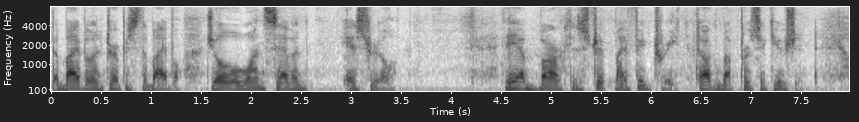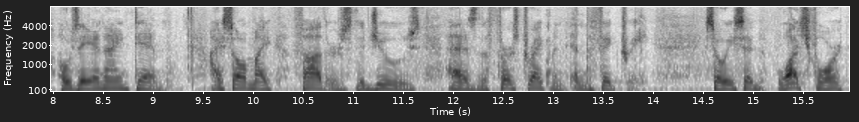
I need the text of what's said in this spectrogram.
The Bible interprets the Bible. Joel 1 7, Israel. They have barked and stripped my fig tree, talking about persecution. Hosea 9:10. I saw my fathers, the Jews, as the first ripened in the fig tree. So he said, Watch for it,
